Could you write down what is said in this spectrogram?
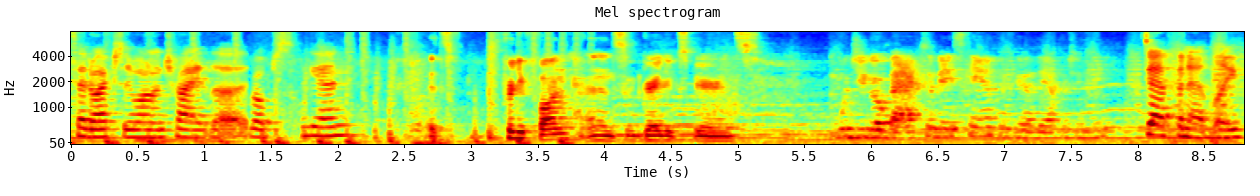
So I don't actually want to try the ropes again. It's pretty fun and it's a great experience. Would you go back to base camp if you had the opportunity? Definitely.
